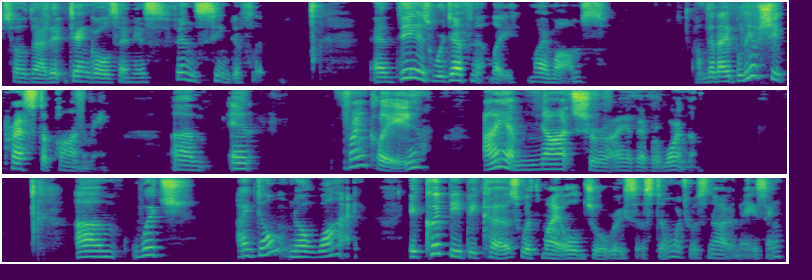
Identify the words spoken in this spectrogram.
so that it dangles and his fins seem to flip. And these were definitely my mom's that I believe she pressed upon me. Um, and frankly, I am not sure I have ever worn them, um, which I don't know why. It could be because with my old jewelry system, which was not amazing,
